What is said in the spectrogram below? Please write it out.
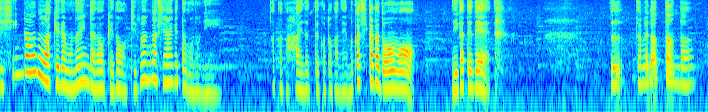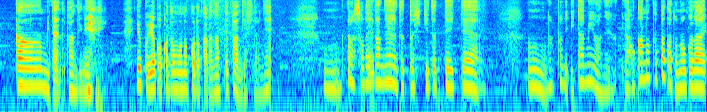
自信があるわけでもないんだろうけど自分が仕上げたものに赤が入るってことがね昔からどうも苦手で うダメだったんだガーンみたいな感じに よくよく子供の頃からなってたんですよね。うん、でもそれがねずっと引きずっていてうん、やっぱり痛みはねいや他の方がどのぐらい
